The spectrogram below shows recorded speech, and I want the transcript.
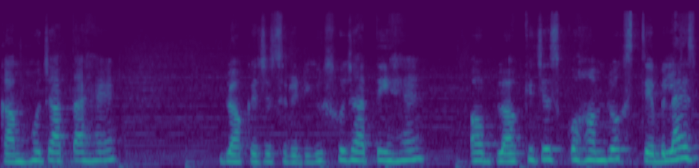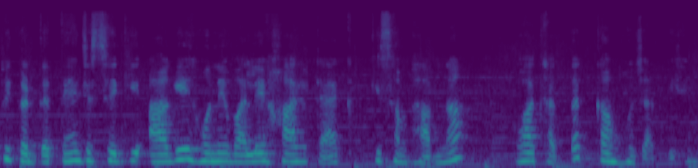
कम हो जाता है ब्लॉकेजेस रिड्यूस हो जाती हैं और ब्लॉकेजेस को हम लोग स्टेबलाइज भी कर देते हैं, जिससे कि आगे होने वाले हार्ट अटैक की संभावना बहुत हद तक कम हो जाती है।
